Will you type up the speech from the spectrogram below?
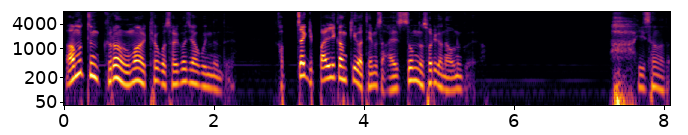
아무튼 그런 음악을 켜고 설거지하고 있는데 갑자기 빨리 감기가 되면서 알 수 없는 소리가 나오는 거예요. 하 이상하다.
